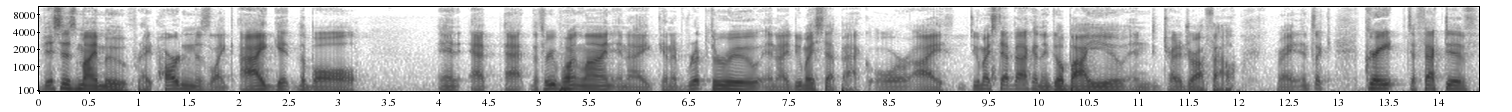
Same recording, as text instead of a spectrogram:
this is my move, right? Harden is like I get the ball and at, at the three point line and I kind of rip through and I do my step back or I do my step back and then go by you and try to draw a foul, right? And it's like great, it's effective,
